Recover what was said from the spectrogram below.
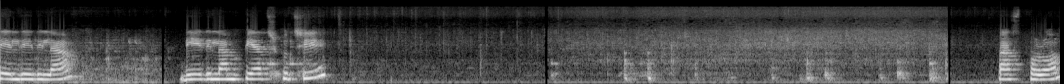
তেল দিয়ে দিলাম। দিয়ে দিলাম পেঁয়াজ কুচি। পাঁচফোড়ন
